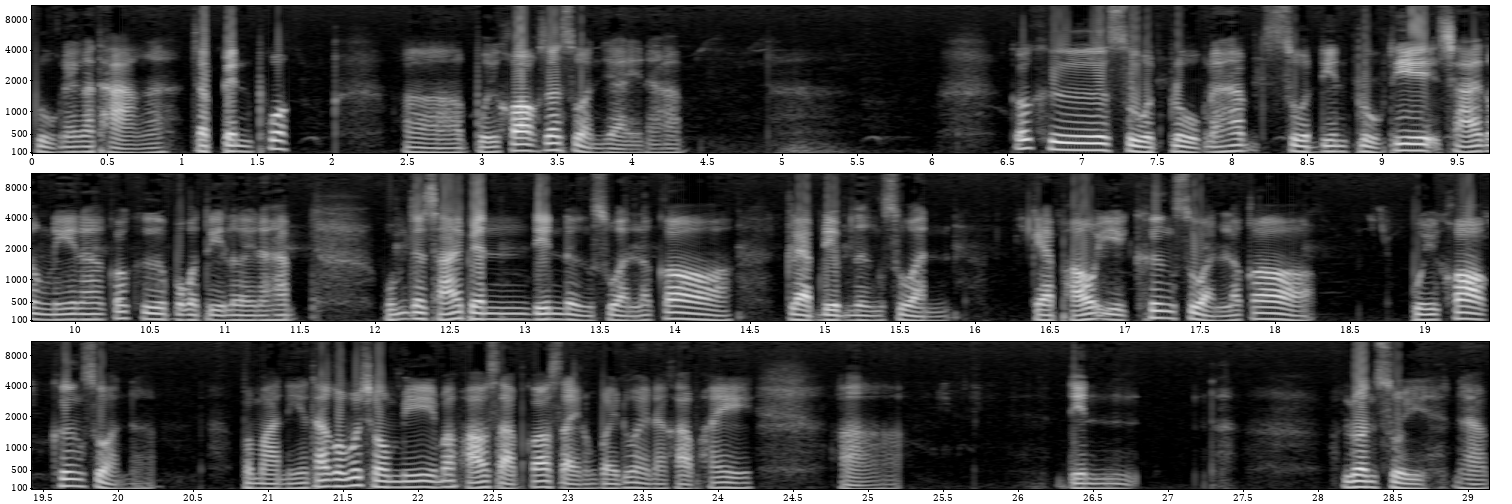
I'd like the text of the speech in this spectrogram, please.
ปลูกในกระถางนะจะเป็นพวกปุ๋ยคอกซะส่วนใหญ่นะครับ ก็คือสูตรปลูกนะครับ สูตรดินปลูกที่ใช้ตรงนี้นะก็คือปกติเลยนะครับ ผมจะใช้เป็นดินหนึ่งส่วน แล้วก็แกลบดิบหนึ่งส่วน แกบเผาอีกครึ่งส่วนแล้วก็ปุ๋ยคอกครึ่งส่วนนะครับประมาณนี้ถ้าคุณผู้ชมมีมะพร้าวสับก็ใส่ลงไปด้วยนะครับ ให้ดิน ล้วนสุยนะครับ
